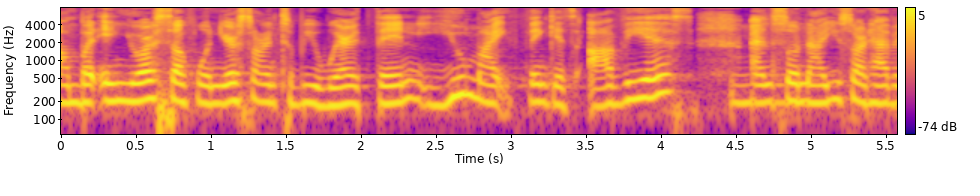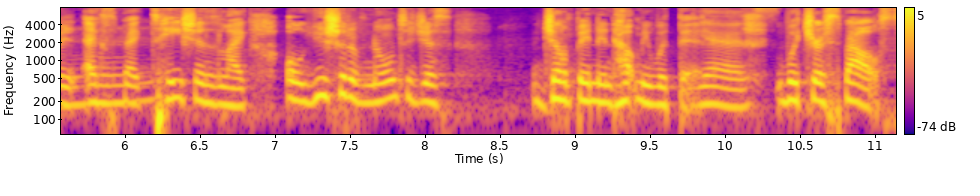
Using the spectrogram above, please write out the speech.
Um, but in yourself, when you're starting to be wear thin, you might think it's obvious, and so now you start having expectations like, "Oh, you should have known to just jump in and help me with this Yes. with your spouse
